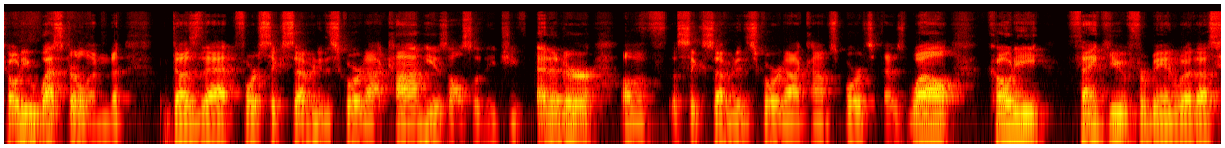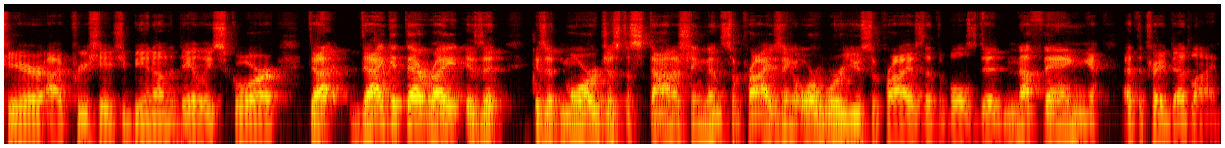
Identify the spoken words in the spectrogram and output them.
Cody Westerlund does that for 670thescore.com. He is also the chief editor of 670thescore.com sports as well. Cody, thank you for being with us here. I appreciate you being on the daily score. Did I, did I get that right? Is it is it more just astonishing than surprising, or were you surprised that the Bulls did nothing at the trade deadline?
